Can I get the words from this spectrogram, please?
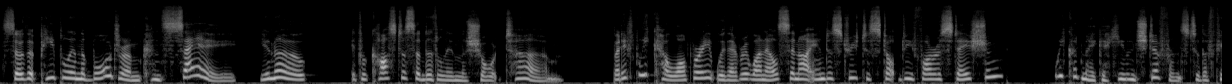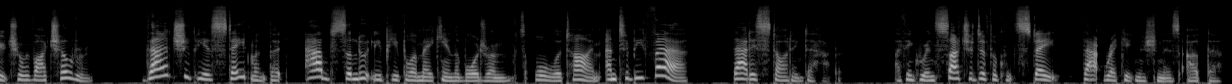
So that people in the boardroom can say, you know, it'll cost us a little in the short term, but if we cooperate with everyone else in our industry to stop deforestation, we could make a huge difference to the future of our children. That should be a statement that absolutely people are making in the boardrooms all the time. And to be fair, that is starting to happen. I think we're in such a difficult state, that recognition is out there.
